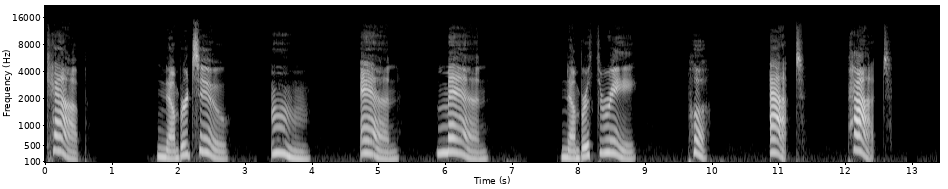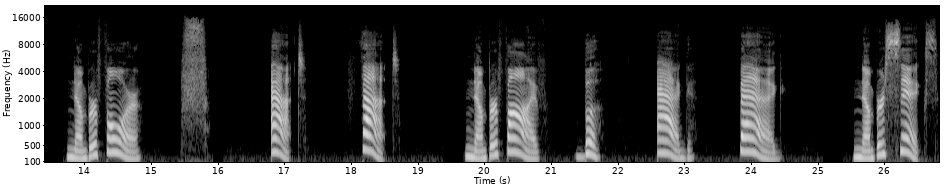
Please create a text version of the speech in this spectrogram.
Cap. Number 2. Mm. An. Man. Number 3. P. At. Pat. Number 4. F. At. Fat. Number 5. B. Ag. Bag. Number 6.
